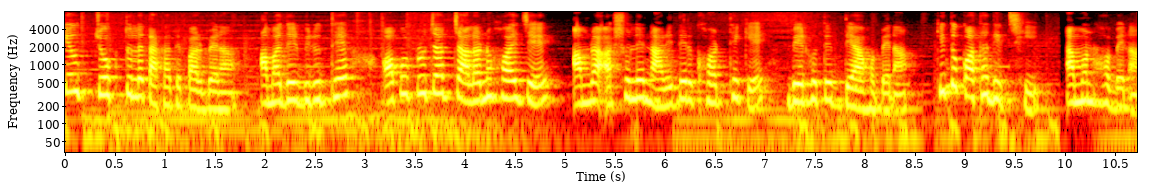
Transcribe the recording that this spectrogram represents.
কেউ চোখ তুলে তাকাতে পারবে না। আমাদের বিরুদ্ধে অপপ্রচার চালানো হয় যে আমরা আসলে নারীদের ঘর থেকে বের হতে দেয়া হবে না। কিন্তু কথা দিচ্ছি এমন হবে না।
